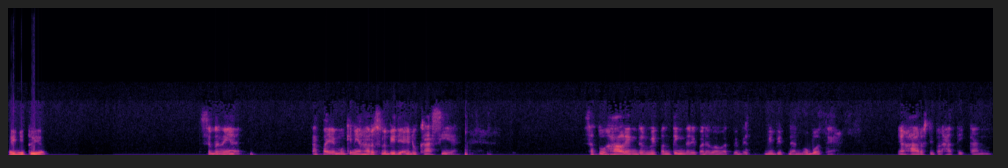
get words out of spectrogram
kayak gitu ya sebenarnya apa ya mungkin yang harus lebih diedukasi ya. satu hal yang lebih penting daripada babat bibit, bibit dan bobot ya yang harus diperhatikan.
